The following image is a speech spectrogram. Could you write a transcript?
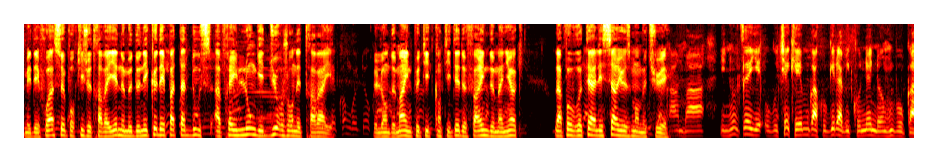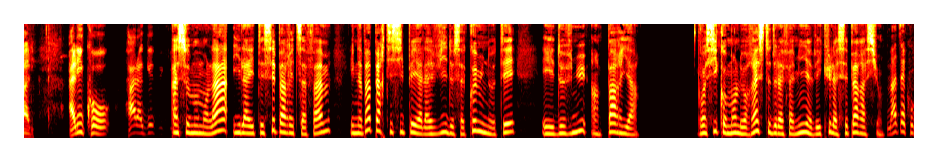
Mais des fois, ceux pour qui je travaillais ne me donnaient que des patates douces après une longue et dure journée de travail. Le lendemain, une petite quantité de farine de manioc la pauvreté allait sérieusement me tuer. À ce moment-là, il a été séparé de sa femme, il n'a pas participé à la vie de sa communauté et est devenu un paria. Voici comment le reste de la famille a vécu la séparation. Quand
